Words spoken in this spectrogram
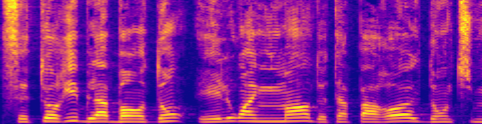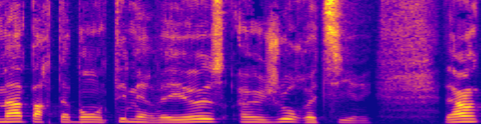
cet horrible abandon et éloignement de ta parole dont tu m'as, par ta bonté merveilleuse, un jour retiré. Donc,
